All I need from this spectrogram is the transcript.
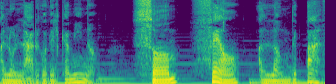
a lo largo del camino. Some fell along the path.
